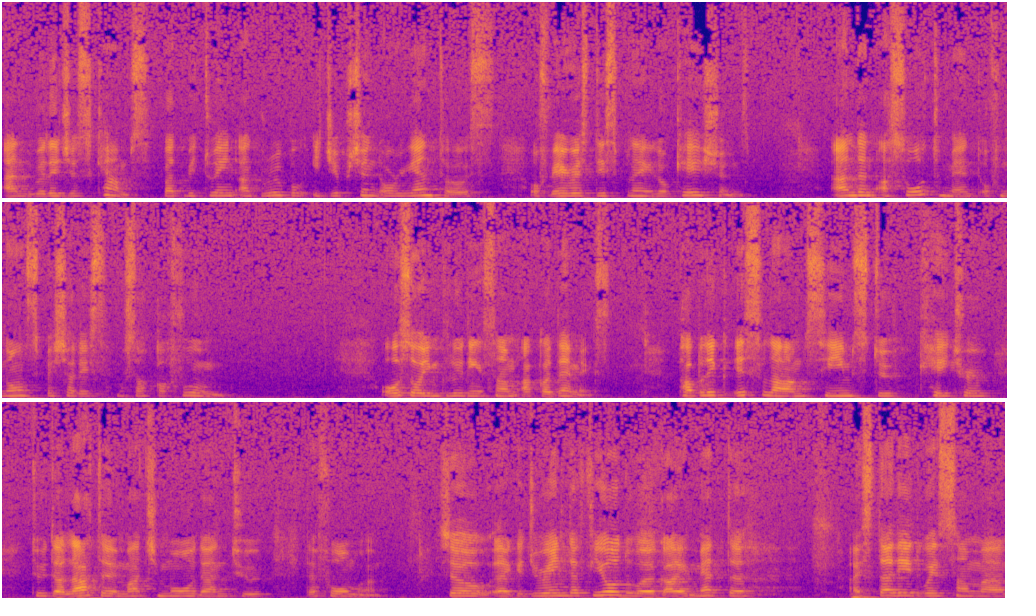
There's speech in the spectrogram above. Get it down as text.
and religious camps, but between a group of Egyptian Orientals of various disciplinary locations and an assortment of non-specialist musaqafun, also including some academics. Public Islam seems to cater to the latter much more than to the former. So like during the field work, I met the, I studied with some uh,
